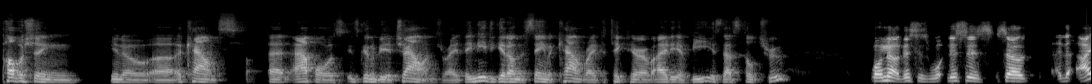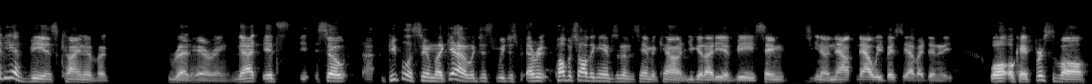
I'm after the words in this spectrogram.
publishing you know uh, accounts at Apple is, is going to be a challenge, right? They need to get on the same account, right, to take care of IDFV. Is that still true? Well, no. This is what this is. So the IDFV is kind of a red herring. That it's so uh, people assume like yeah, we just we just every publish all the games under the same account. You get IDFV, same you know now now we basically have identity. Well, okay, first of all,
